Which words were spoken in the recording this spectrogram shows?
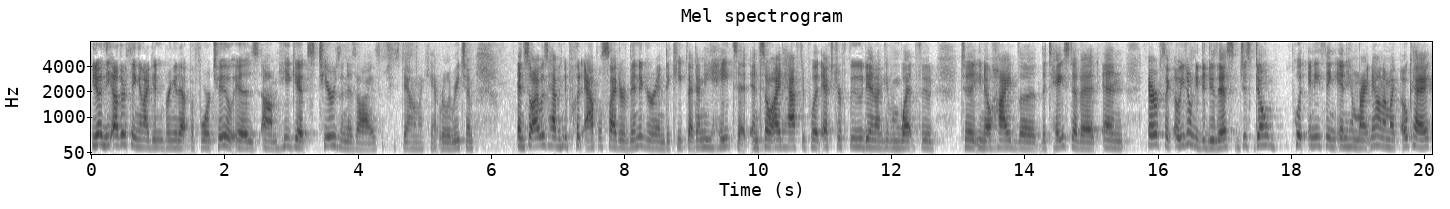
you know, and the other thing, and I didn't bring it up before too, is um, he gets tears in his eyes, which he's down, I can't really reach him. And so I was having to put apple cider vinegar in to keep that down. He hates it. And so I'd have to put extra food in. I'd give him wet food to, you know, hide the, the taste of it. And Eric's like, oh, you don't need to do this. Just don't put anything in him right now. And I'm like, okay.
